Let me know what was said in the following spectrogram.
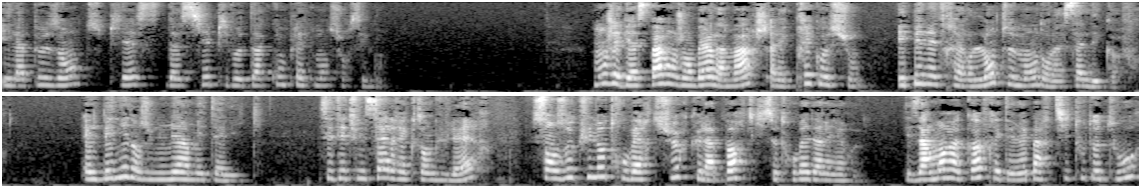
et la pesante pièce d'acier pivota complètement sur ses gonds. Monge et Gaspard enjambèrent la marche avec précaution et pénétrèrent lentement dans la salle des coffres. Elle baignait dans une lumière métallique. C'était une salle rectangulaire, sans aucune autre ouverture que la porte qui se trouvait derrière eux. Les armoires à coffres étaient réparties tout autour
